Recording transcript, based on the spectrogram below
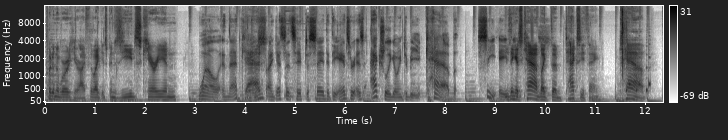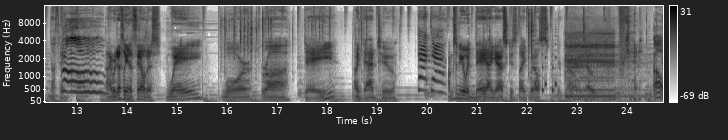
put in the word here. I feel like it's been Zeed's carrying. Well, in that Dad? case, I guess it's safe to say that the answer is actually going to be cab. C A. You think it's cab, like the taxi thing? Cab. Nothing. Oh! All right, we're definitely gonna fail this. Way, war, raw, day. I like dad too. I'm just gonna go with day, I guess, because like, what else? Oh, it's out. Okay. Oh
